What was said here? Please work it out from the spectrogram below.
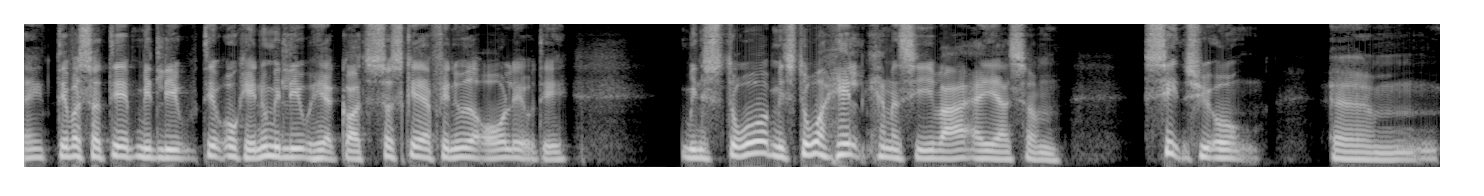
Ikke? Det var så det mit liv. Det, okay, nu er mit liv her godt, så skal jeg finde ud af at overleve det. Min store, mit store held, kan man sige, var, at jeg som sindssygt ung, øhm,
